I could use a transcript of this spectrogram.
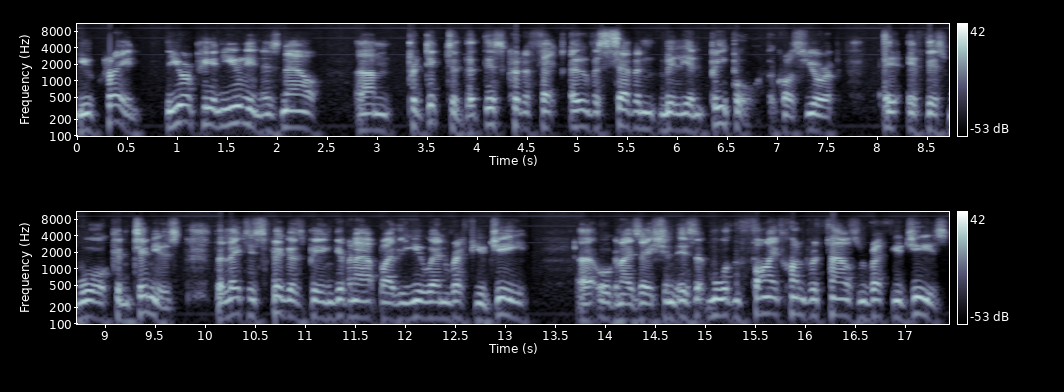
Ukraine. The European Union has now um, predicted that this could affect over 7 million people across Europe if this war continues. The latest figures being given out by the UN Refugee uh, Organization is that more than 500,000 refugees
